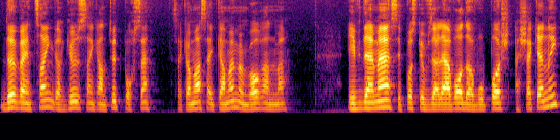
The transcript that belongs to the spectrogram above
de 25,58% Ça commence à être quand même un bon rendement. Évidemment, ce n'est pas ce que vous allez avoir dans vos poches à chaque année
